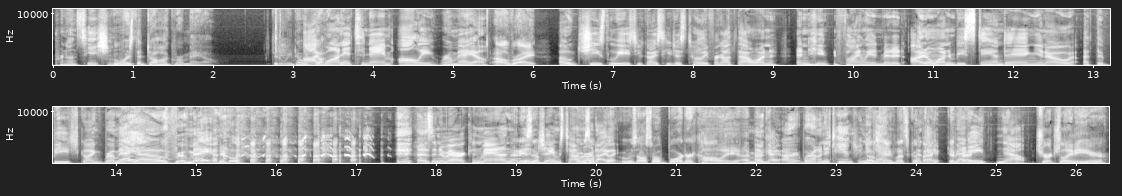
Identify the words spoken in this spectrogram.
pronunciation. Who was the dog Romeo? Did we know a I dog? I wanted to name Ollie Romeo. oh, right. Oh, geez, Louise, you guys, he just totally forgot that one. And he finally admitted, I don't want to be standing, you know, at the beach going, Romeo, Romeo. As an American man in a- Jamestown, it was Rhode a, Island. It was also a border collie. I mean, Okay, all right, we're on a tangent again. Okay, let's go back. Get back. ready now. church lady here.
